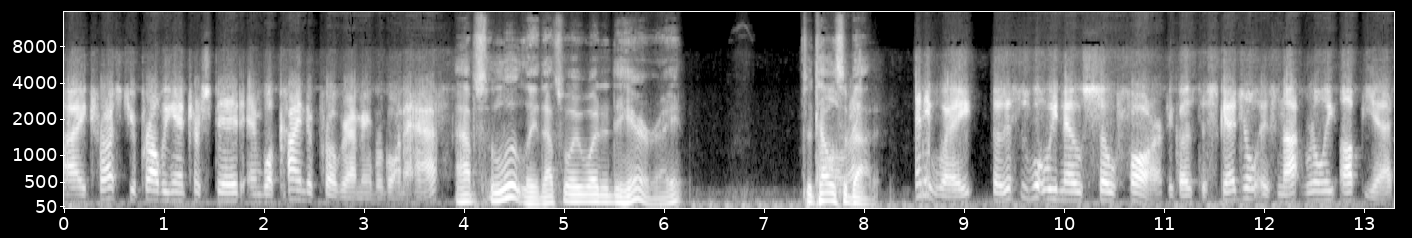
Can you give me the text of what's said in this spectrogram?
I trust you're probably interested in what kind of programming we're going to have. Absolutely. That's what we wanted to hear, right? So tell us All right. about it. Anyway, so this is what we know so far because the schedule is not really up yet.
